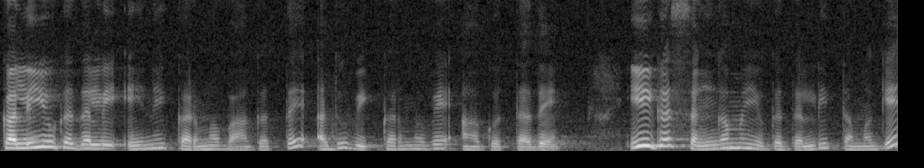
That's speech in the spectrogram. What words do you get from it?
ಕಲಿಯುಗದಲ್ಲಿ ಏನೇ ಕರ್ಮವಾಗುತ್ತೆ, ಅದು ವಿಕರ್ಮವೇ ಆಗುತ್ತದೆ. ಈಗ ಸಂಗಮ ಯುಗದಲ್ಲಿ ತಮಗೆ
